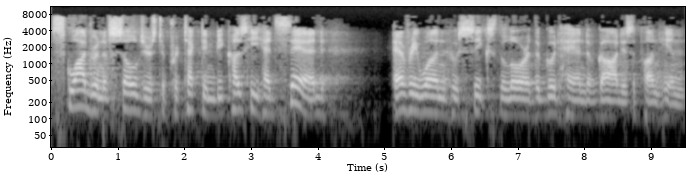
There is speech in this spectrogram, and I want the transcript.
squadron of soldiers to protect him because he had said, everyone who seeks the Lord, the good hand of God is upon him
